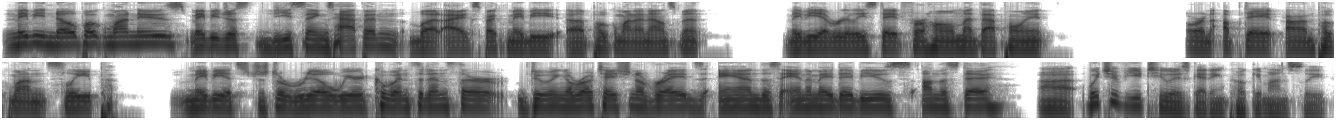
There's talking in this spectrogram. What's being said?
maybe no Pokemon news, maybe just these things happen, but I expect maybe a Pokemon announcement, maybe a release date for home at that point or an update on Pokemon Sleep. Maybe it's just a real weird coincidence they're doing a rotation of raids and this anime debuts on this day. Uh, which of you two is getting Pokemon Sleep?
